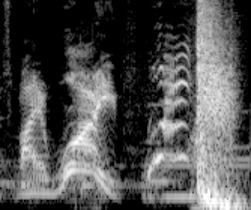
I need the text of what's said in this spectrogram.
That's my wife!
